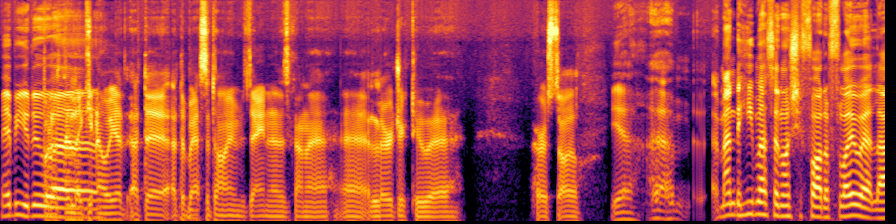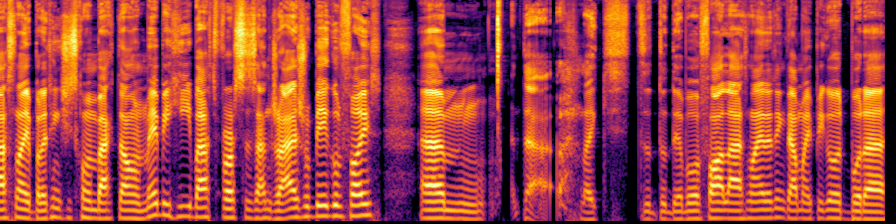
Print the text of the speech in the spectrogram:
Maybe you do. Uh, like you know, at at the at the best of times, Dana is kind of uh, allergic to uh, her style. Yeah, um, Amanda Ribas. I know she fought a flyweight last night, but I think she's coming back down. Maybe Ribas versus Andrade would be a good fight. Um, the, like the, the, they both fought last night. I think that might be good. But uh,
